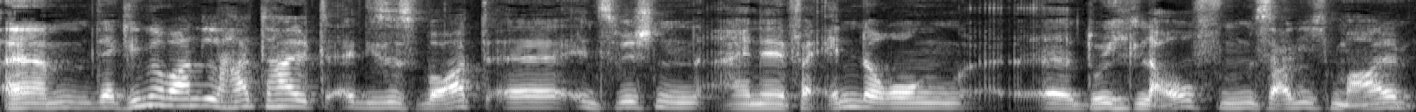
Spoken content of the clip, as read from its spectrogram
Ähm, der Klimawandel hat halt äh, dieses Wort äh, inzwischen eine Veränderung äh, durchlaufen, sage ich mal.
